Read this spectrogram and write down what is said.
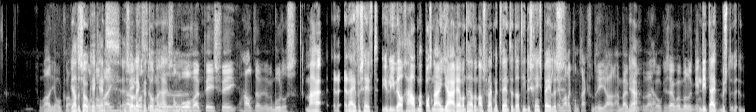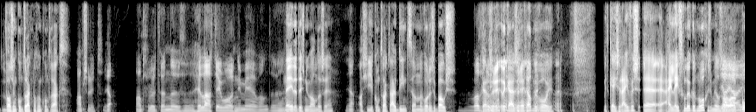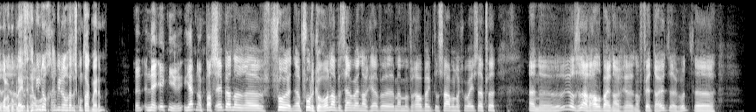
Wel, ja, ook wel. Die hadden ze ook er herkend. bij. En Ja, zo was het toch naar huis. Stond bovenuit PSV, haalt de gebroeders. Maar Rijvers heeft jullie wel gehaald, maar pas na een jaar. Hè? Want hij had een afspraak met Twente dat hij dus geen En spelers... we hadden een contract voor drie jaar. En wij Ja. we hebben Ja. ook gezegd, we willen... In die tijd best- was een contract nog een contract. Absoluut. absoluut. En eh, helaas tegenwoordig niet meer. Want, eh, Nee, dat is nu anders hè. Ja. Als je je contract uitdient, dan worden ze boos. wat- Dan krijgen ze, dan krijgen ze geen geld meer voor je. Met Kees Rijvers, eh, eh, hij leeft gelukkig nog, is inmiddels Ja, al ja, eh, ja, behoorlijk ja, op leeftijd. Hebben jullie nog, hebben jullie nog wel eens contact met hem? Eh, nee, ik niet. Jij hebt nou pas... Ik ben er eh, voor, nou, voor de corona zijn wij nog even met mijn vrouw ben ik er samen nog geweest even. En eh, ja, ze zagen er allebei nog, eh, nog fit uit. goed. Eh,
